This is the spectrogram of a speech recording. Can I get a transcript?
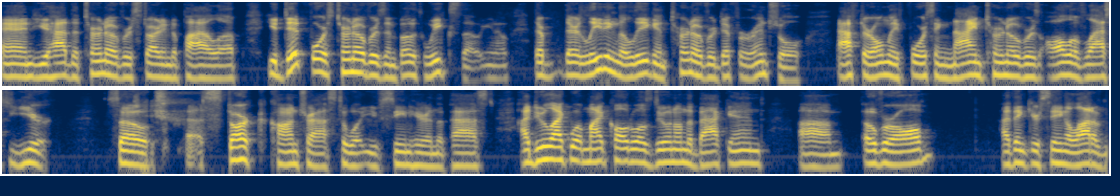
And you had the turnovers starting to pile up. You did force turnovers in both weeks, though. You know, they're they're leading the league in turnover differential after only forcing nine turnovers all of last year. So a stark contrast to what you've seen here in the past. I do like what Mike Caldwell's doing on the back end. Um, overall, I think you're seeing a lot of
